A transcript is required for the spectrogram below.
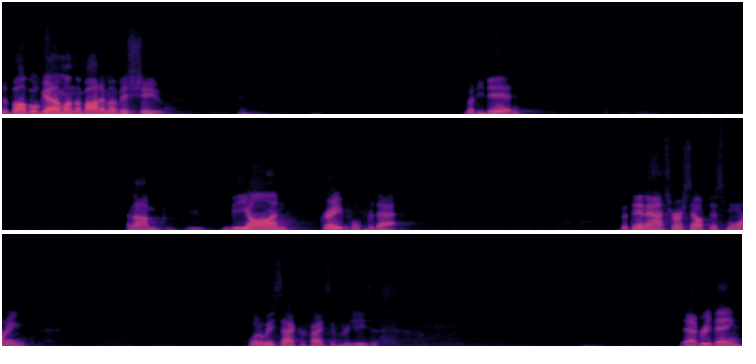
The bubble gum on the bottom of his shoe. But he did. And I'm beyond grateful for that. But then ask ourselves this morning what are we sacrificing for Jesus? Everything?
